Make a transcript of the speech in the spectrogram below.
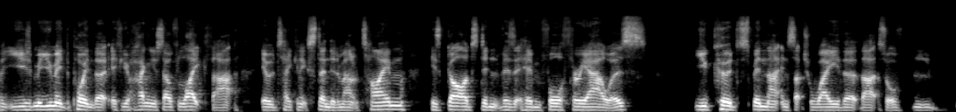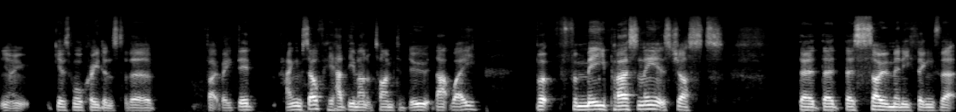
you you made the point that if you hang yourself like that, it would take an extended amount of time. His guards didn't visit him for three hours. You could spin that in such a way that that sort of you know gives more credence to the fact they did hang himself. He had the amount of time to do it that way. But for me personally, it's just there, there there's so many things that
